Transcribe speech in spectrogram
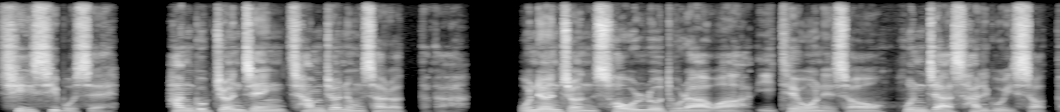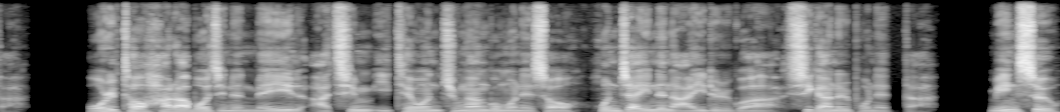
75세. 한국전쟁 참전용사였다. 5년 전 서울로 돌아와 이태원에서 혼자 살고 있었다. 월터 할아버지는 매일 아침 이태원 중앙공원에서 혼자 있는 아이들과 시간을 보냈다. 민수,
